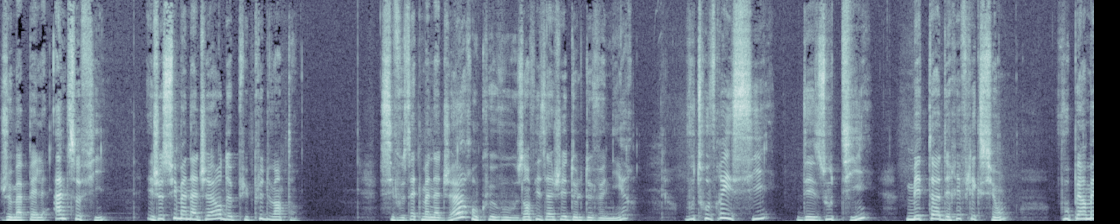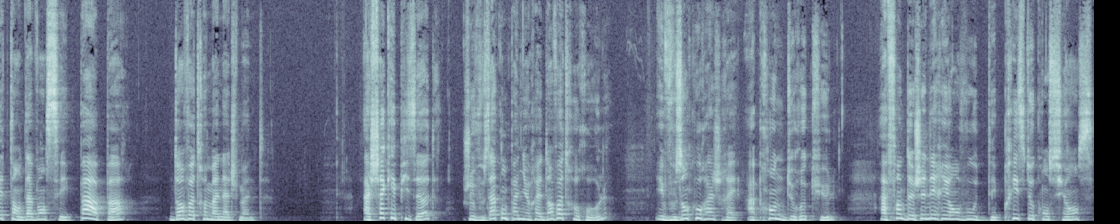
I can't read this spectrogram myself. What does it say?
Je m'appelle Anne-Sophie et je suis manager depuis plus de 20 ans. Si vous êtes manager ou que vous envisagez de le devenir, vous trouverez ici des outils, méthodes et réflexions vous permettant d'avancer pas à pas dans votre management. À chaque épisode, je vous accompagnerai dans votre rôle et vous encouragerai à prendre du recul afin de générer en vous des prises de conscience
